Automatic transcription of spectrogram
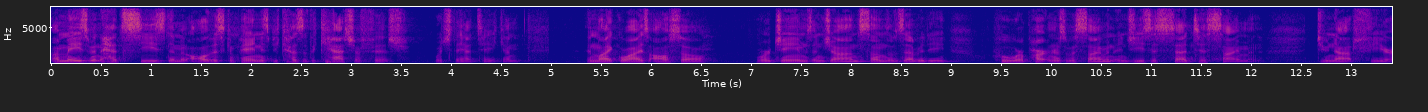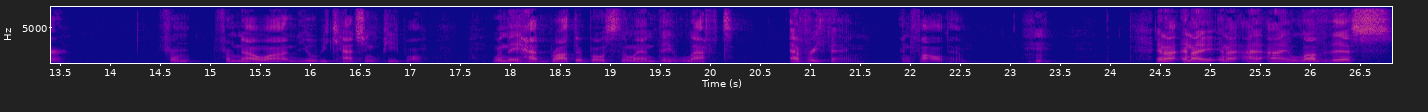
amazement had seized him and all of his companions because of the catch of fish which they had taken. And likewise also were James and John, sons of Zebedee, who were partners with Simon. And Jesus said to Simon, Do not fear. From, from now on, you will be catching people when they had brought their boats to land, they left everything and followed him. and I, and, I, and I, I love this.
